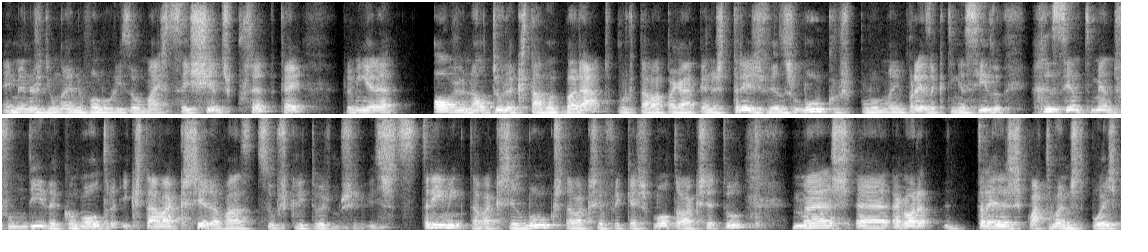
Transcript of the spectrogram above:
Em menos de um ano valorizou mais de 600%, ok? Para mim era Óbvio, na altura que estava barato, porque estava a pagar apenas 3 vezes lucros por uma empresa que tinha sido recentemente fundida com outra e que estava a crescer a base de subscritores nos serviços de streaming, estava a crescer lucros, estava a crescer free cash flow, estava a crescer tudo. Mas uh, agora, 3, 4 anos depois,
